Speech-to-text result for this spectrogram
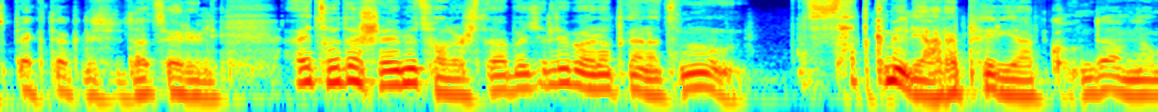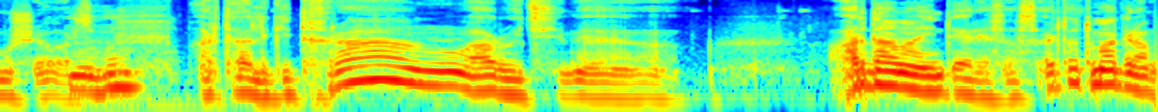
სპექტაკლისთვის დაწერილი. აი ცოტა შეემეცვალა შტაბეჭლება, რადგანაც ნუ სათქმელი არაფერი არ ქონდა ამ ნამუშევარზე. მართალი გითხრა, ნუ არ ვიცი მე არ დამაინტერესა საერთოდ, მაგრამ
